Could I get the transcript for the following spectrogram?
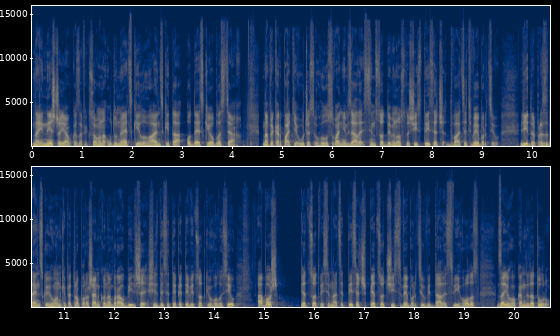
Найнижча явка зафіксована у Донецькій, Луганській та Одеській областях. На Прикарпатті участь у голосуванні взяли 796 тисяч 20 виборців. Лідер президентської гонки Петро Порошенко набрав більше 65% голосів або ж 518 тисяч 506 виборців віддали свій голос за його кандидатуру.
